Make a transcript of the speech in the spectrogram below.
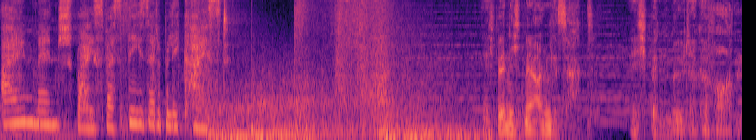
ein Mensch weiß, was dieser Blick heißt. Ich bin nicht mehr angesagt. Ich bin müde geworden.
